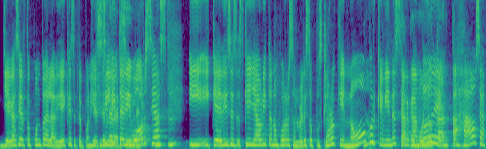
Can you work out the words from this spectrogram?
llega a cierto punto de la vida y que se te pone difícil y te divorcias y, y, que dices, es que ya ahorita no puedo resolver esto. Pues claro que no, porque vienes cargando de... Tanto. Ajá, o sea,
